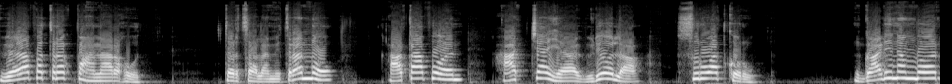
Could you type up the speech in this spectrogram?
वेळापत्रक पाहणार आहोत. तर चला मित्रांनो आता आपण आजच्या ह्या व्हिडिओला सुरुवात करू. गाडी नंबर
